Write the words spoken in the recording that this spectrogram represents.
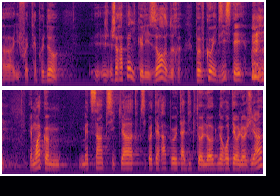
Euh, il faut être très prudent je rappelle que les ordres peuvent coexister. Et moi, comme médecin, psychiatre, psychothérapeute, addictologue, neurothéologien,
